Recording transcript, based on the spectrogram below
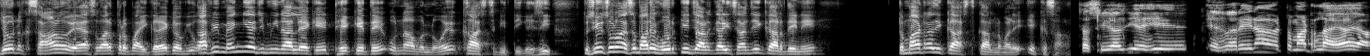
ਜੋ ਨੁਕਸਾਨ ਹੋਇਆ, ਇਸ ਵਾਰ ਭਰਪਾਈ ਕਰੇ ਕਿਉਂਕਿ ਕਾਫੀ ਮਹਿੰਗੀਆਂ ਜ਼ਮੀਨਾਂ ਲੈ ਕੇ ਠੇਕੇ ਤੇ ਉਹਨਾਂ ਵੱਲੋਂ ਇਹ ਕਾਸ਼ਤ ਕੀਤੀ ਗਈ ਸੀ। ਤੁਸੀਂ ਸੁਣੋ, ਇਸ ਬਾਰੇ ਹੋਰ ਕੀ ਜਾਣਕਾਰੀ ਸਾਂਝੀ ਕਰਦੇ ਨੇ ਟਮਾਟਰ ਦੀ ਕਾਸ਼ਤ ਕਰਨ ਵਾਲੇ ਇੱਕ ਕਿਸਾਨ। ਸਤਿ ਸ਼੍ਰੀ ਅਕਾਲ ਜੀ, ਇਹ ਇਸ ਵਾਰੇ ਨਾ ਟਮਾਟਰ ਲਾਇਆ ਆ।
